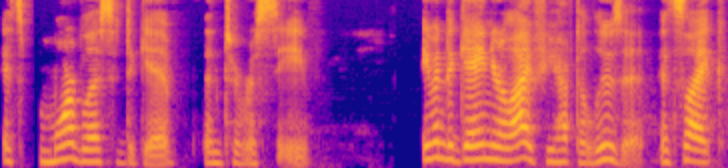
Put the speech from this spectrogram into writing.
it's more blessed to give than to receive. Even to gain your life, you have to lose it. It's like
